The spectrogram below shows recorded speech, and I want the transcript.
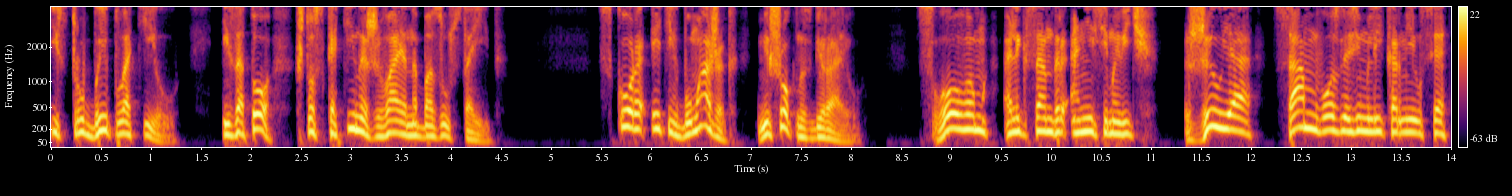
из трубы платил, и за то, что скотина живая на базу стоит. Скоро этих бумажек мешок насбираю. Словом, Александр Анисимович, жил я, сам возле земли кормился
